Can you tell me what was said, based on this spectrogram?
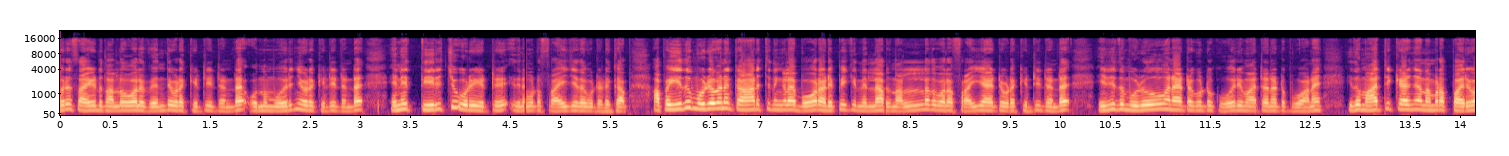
ഒരു സൈഡ് നല്ലപോലെ വെന്ത് ഇവിടെ കിട്ടിയിട്ടുണ്ട്. ഒന്ന് മൊരിഞ്ഞ് ഇവിടെ കിട്ടിയിട്ടുണ്ട്. ഇനി തിരിച്ചു കൂടിയിട്ട് ഇതിനങ്ങോട്ട് ഫ്രൈ ചെയ്ത് അങ്ങോട്ട് എടുക്കാം. അപ്പോൾ ഇത് മുഴുവനും കാണിച്ച് നിങ്ങളെ ബോർ അടുപ്പിക്കുന്നില്ല. നല്ലതുപോലെ ഫ്രൈ ആയിട്ട് ഇവിടെ കിട്ടിയിട്ടുണ്ട്. ഇനി ഇത് മുഴുവനായിട്ട് അങ്ങോട്ട് കോരി മാറ്റാനായിട്ട് പോവാണ്. ഇത് മാറ്റിക്കഴിഞ്ഞാൽ നമ്മുടെ പരിപാടി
